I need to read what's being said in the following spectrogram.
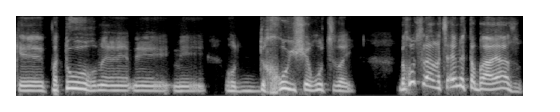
כפטור או דחוי שירות צבאי. בחוץ לארץ אין את הבעיה הזאת.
